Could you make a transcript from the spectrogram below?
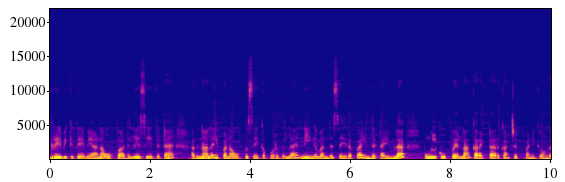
கிரேவிக்கு தேவையான உப்பு அதிலே சேர்த்துட்டேன். அதனால் இப்போ நான் உப்பு சேர்க்க போகிறதில்ல நீங்கள் வந்து செய்கிறப்ப இந்த டைமில் உங்களுக்கு உப்பு எல்லாம் கரெக்டாக இருக்கான்னு செக் பண்ணிக்கோங்க.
